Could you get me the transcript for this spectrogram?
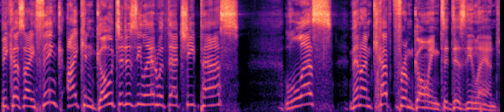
because I think I can go to Disneyland with that cheap pass less than I'm kept from going to Disneyland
